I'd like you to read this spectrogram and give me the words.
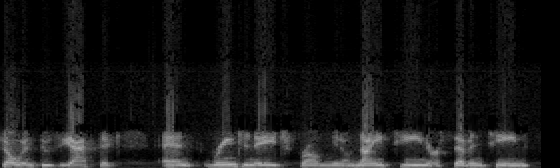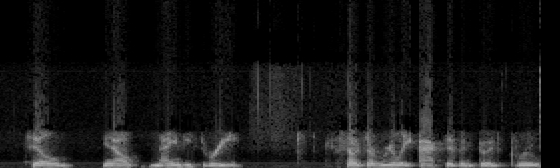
so enthusiastic and range in age from, you know, 19 or 17 till, you know, 93. So it's a really active and good group.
